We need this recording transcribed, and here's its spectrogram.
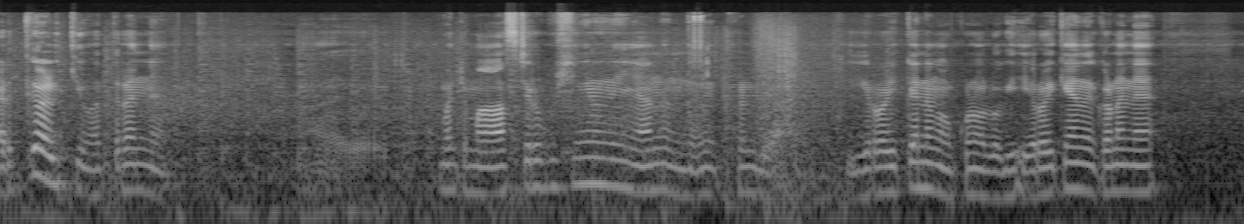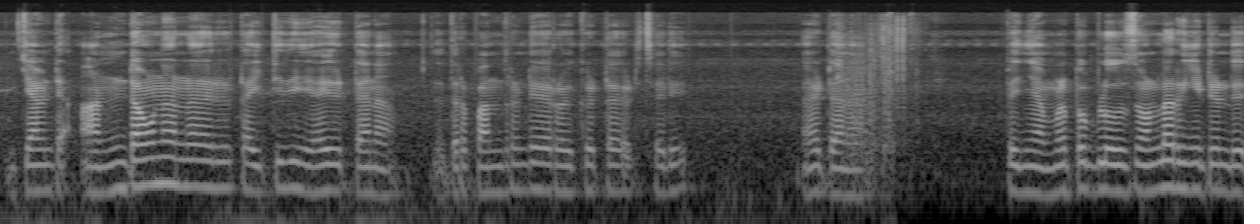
ഇടയ്ക്ക് കളിക്കും അത്ര തന്നെ. മറ്റേ മാസ്റ്റർ പുഷിങ്ങിനൊന്നും ഞാൻ നിന്ന് നിൽക്കണില്ല ഹീറോയ്ക്ക് തന്നെ നോക്കണുള്ളൂ. ഹീറോയ്ക്ക് നിൽക്കണ തന്നെ എനിക്ക് മറ്റേ അൺഡൗൺ എന്ന് പറഞ്ഞ ഒരു ടൈറ്റ് അത് കിട്ടാനാ. എത്ര പന്ത്രണ്ട് ഹീറോയ്ക്ക് ഇട്ട അടിച്ചാൽ കിട്ടാനാ. ഇപ്പം നമ്മളിപ്പോൾ ബ്ലൂ സോണിൽ ഇറങ്ങിയിട്ടുണ്ട്.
